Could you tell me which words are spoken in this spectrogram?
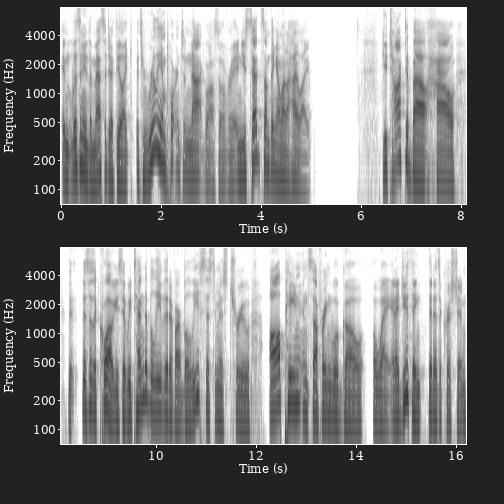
in listening to the message i feel like it's really important to not gloss over it. And you said something i want to highlight. You talked about how th- this is a quote. You said we tend to believe that if our belief system is true all pain and suffering will go away. And I do think that as a Christian,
